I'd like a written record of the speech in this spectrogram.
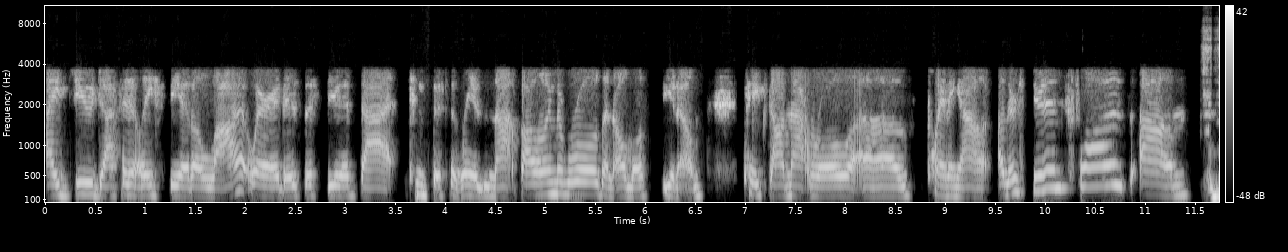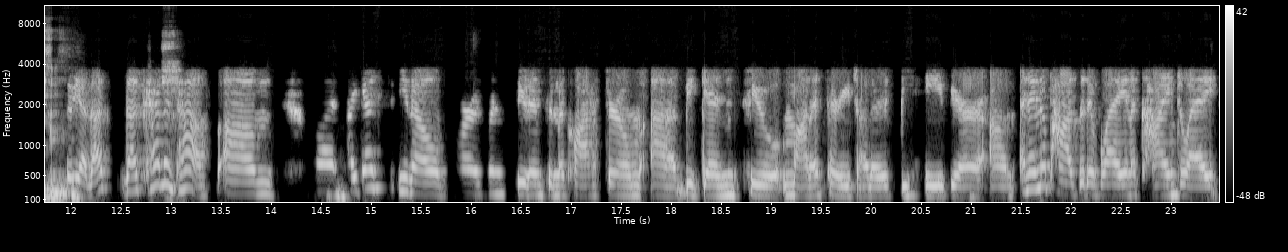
I do definitely see it a lot where it is the student that consistently is not following the rules and almost, you know, takes on that role of pointing out other students' flaws. Um, so yeah, that's that's kind of tough. Um, but I guess you know, as far as when students in the classroom uh, begin to monitor each other's behavior, um, and in a positive way, in a kind way,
